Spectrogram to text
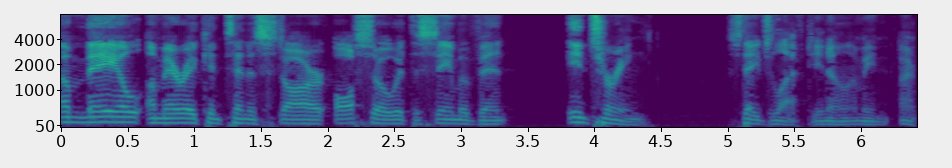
a male American tennis star also at the same event entering stage left. You know, I mean, I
